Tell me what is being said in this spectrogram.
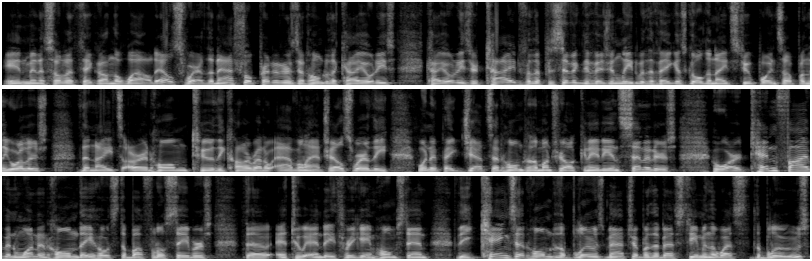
in Minnesota to take on the Wild. Elsewhere, the Nashville Predators at home to the Coyotes. Coyotes are tied for the Pacific Division lead with the Vegas Golden Knights two points up on the Oilers. The Knights are at home to the Colorado Avalanche. Elsewhere, the Winnipeg Jets at home to the Montreal Canadiens. Senators, who are 10 5 and 1 at home, they host the Buffalo Sabres the, uh, to end a three game homestand. The Kings at home to the Blues. Matchup of the best team in the West, the Blues,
